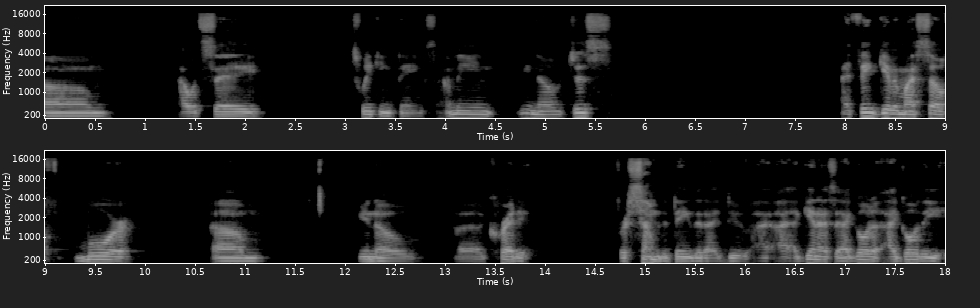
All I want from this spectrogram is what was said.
Um, I would say tweaking things. I mean, you know, just I think giving myself more, um, you know, uh, credit for some of the things that I do. I, I again, I say I go to I go the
